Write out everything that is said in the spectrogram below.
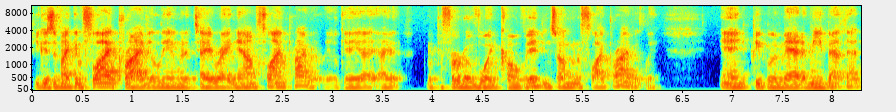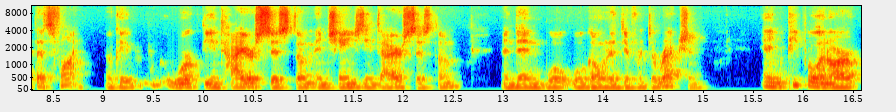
because if I can fly privately, I'm going to tell you right now, I'm flying privately. Okay. I, I prefer to avoid COVID. And so I'm going to fly privately. And people are mad at me about that. That's fine. Okay. Work the entire system and change the entire system. And then we'll, we'll go in a different direction. And people in our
